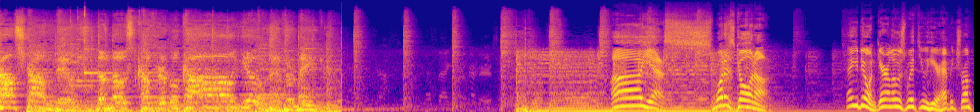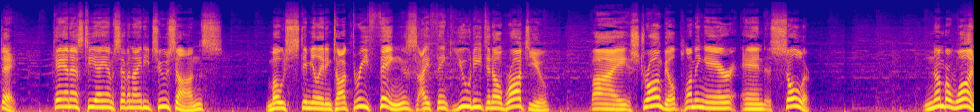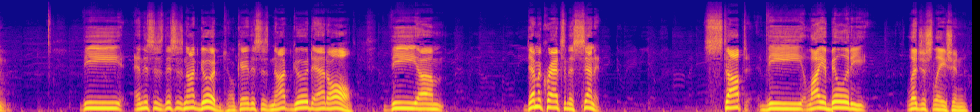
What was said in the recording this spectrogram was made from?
Call Strong Build, the most comfortable call you'll ever make. Ah, uh, yes. What is going on? How you doing? Garret Lewis with you here. Happy Trump Day. KNST AM 790 Tucson's most stimulating talk. Three things I think you need to know brought to you by Strongbuilt Plumbing, Air, and Solar. Number one, the and this is this is not good. Okay, this is not good at all. The um, Democrats in the Senate stopped the liability legislation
